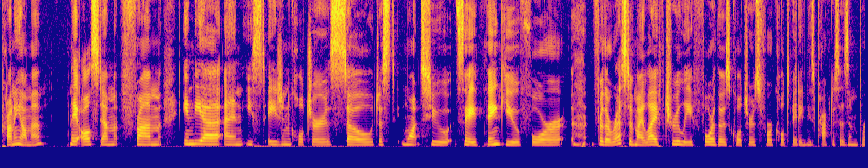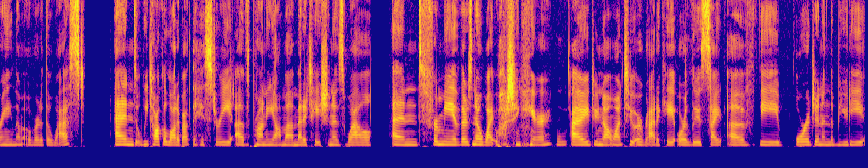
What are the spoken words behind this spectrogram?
pranayama, they all stem from India and East Asian cultures. So just want to say thank you for for the rest of my life truly for those cultures for cultivating these practices and bringing them over to the West. And we talk a lot about the history of pranayama meditation as well. And for me, there's no whitewashing here. I do not want to eradicate or lose sight of the origin and the beauty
